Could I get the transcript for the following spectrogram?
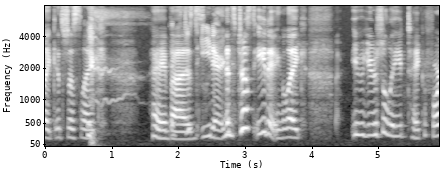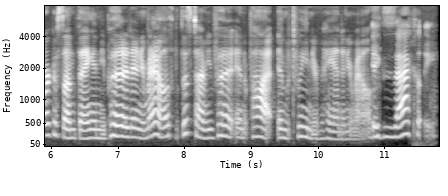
Like it's just like, hey, buzz. It's just eating. It's just eating. Like you usually take a fork of something and you put it in your mouth, but this time you put it in a pot in between your hand and your mouth. Exactly.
